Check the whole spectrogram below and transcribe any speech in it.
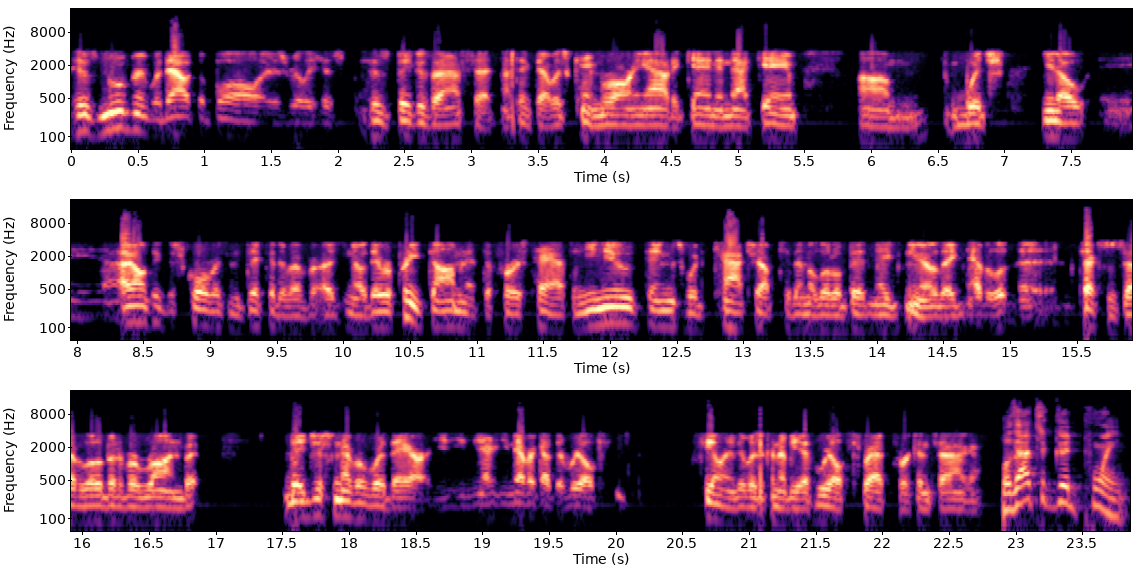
his movement without the ball is really his his biggest asset. I think that was came roaring out again in that game, um, which you know I don't think the score was indicative of uh, you know they were pretty dominant the first half, and you knew things would catch up to them a little bit. And they, you know they have a, uh, Texas have a little bit of a run, but they just never were there. You, you never got the real feeling there was going to be a real threat for Gonzaga. Well, that's a good point.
